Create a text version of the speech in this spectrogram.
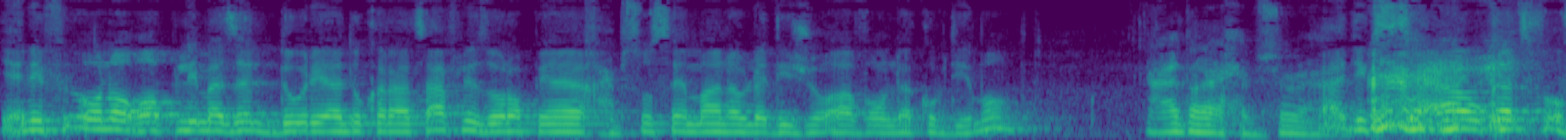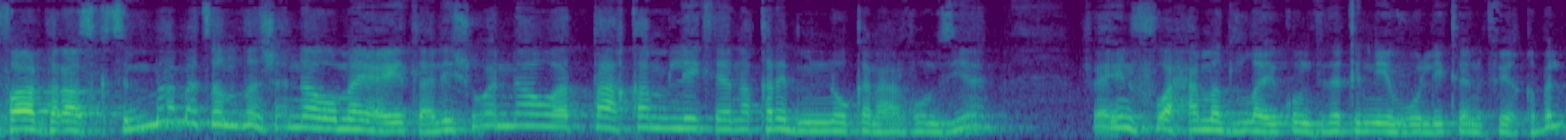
يعني في en Europe اللي مازال الدوري هذوك راه تعرف les Européens حبسوا سيمانه ولا dix jours avant la coupe du monde. عاد راه يحبسوا. هذيك الساعة وفارض راسك تما ما تنظنش أنه ما يعيط عليش وأنه الطاقم اللي كان قريب منه كنعرفو مزيان. ف une fois حمد الله يكون في ذاك ال niveau اللي كان فيه قبل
